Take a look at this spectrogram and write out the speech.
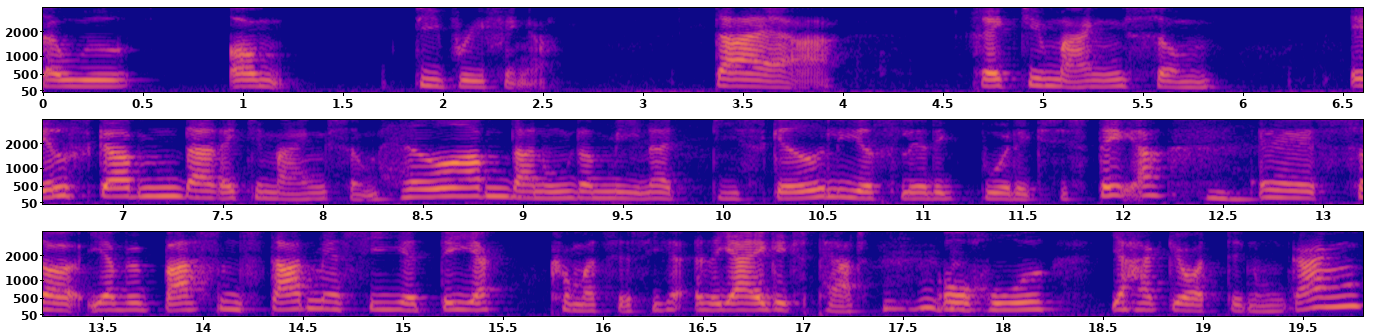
derude om debriefinger. Der er rigtig mange, som elsker dem, der er rigtig mange, som hader dem, der er nogen, der mener, at de er skadelige og slet ikke burde eksistere. Mm. Øh, så jeg vil bare sådan starte med at sige, at det jeg kommer til at sige her, altså jeg er ikke ekspert overhovedet. Jeg har gjort det nogle gange,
